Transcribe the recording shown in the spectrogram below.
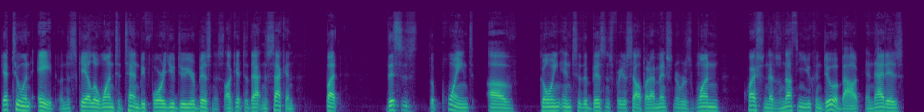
get to an eight on the scale of one to 10 before you do your business. I'll get to that in a second. But this is the point of going into the business for yourself. But I mentioned there was one question that there's nothing you can do about, and that is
